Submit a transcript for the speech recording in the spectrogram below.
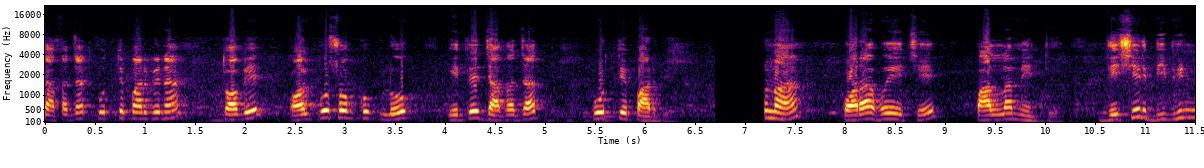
যাতায়াত করতে পারবে না, তবে অল্প সংখ্যক লোক এতে যাতায়াত করতে পারবে। ঘোষণা করা হয়েছে পার্লামেন্টে। দেশের বিভিন্ন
